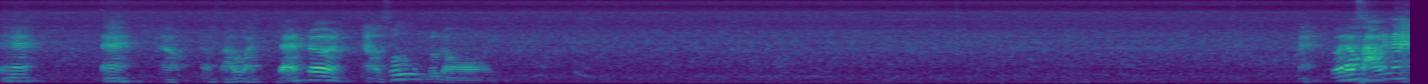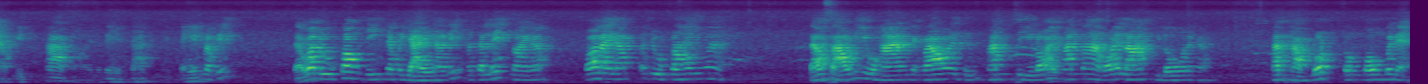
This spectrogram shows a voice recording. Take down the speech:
นะฮะนะเอาเอาสาววันจะเจิญเอาสู้ดูหน่อย อะตัวดาวเสาร์นี่นะปิดภาพหน่อยจะได้เห็นชัดจะเห็นแบบนี้ แต่ว่าดูกล้องจริงจะไม่ใหญ่ขนาดนี้มันจะเล็กหน่อยครับเพราะอะไรครับมันอยู่ไกลมากดาวเสาร์นี่อยู่ห่างจากเราถึงพันสี่ร้อยพันห้าร้อยล้านกิโลนะครับท่านขับรถตรงๆไปเนี่ย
